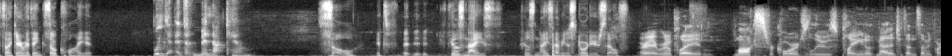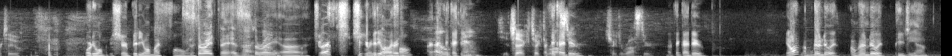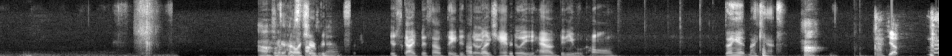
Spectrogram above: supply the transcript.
It's like everything's so quiet. Well, yeah, it's at midnight, Cam. So it's it, it, it feels nice. It feels nice having a store to yourself. Alright, we're gonna play Mox records lose playing of Madden 2007 Part 2. Or do you want me to share video on my phone? Is this the right thing? Is this Uh, the right? no. Uh, Should I share Wait, video on my phone? I, I No, think I do. Yeah, check, check the I think I roster. do. Check the roster. I think I do. You know what? I'm gonna do it. I'm gonna do it. PGM. I'll Okay, how do I share video? now. Your Skype is outdated How though. You can't share- really have video call. Dang it! I can't. Huh. Yep.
